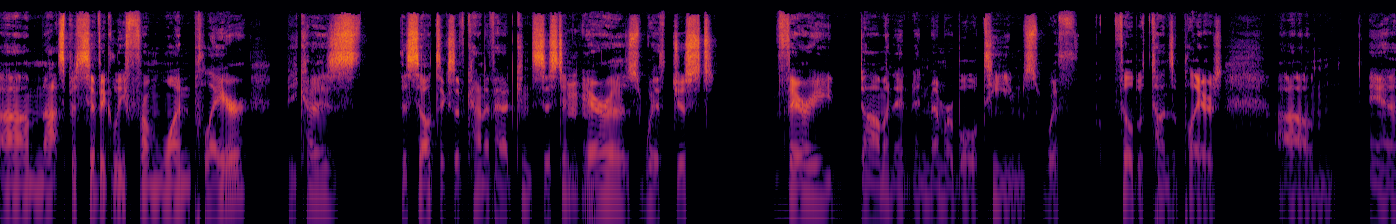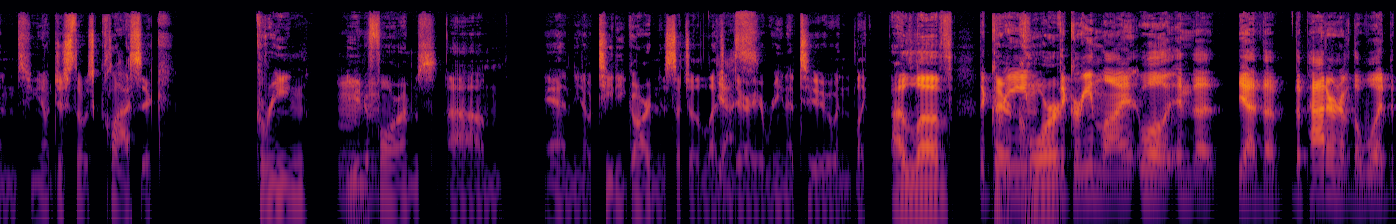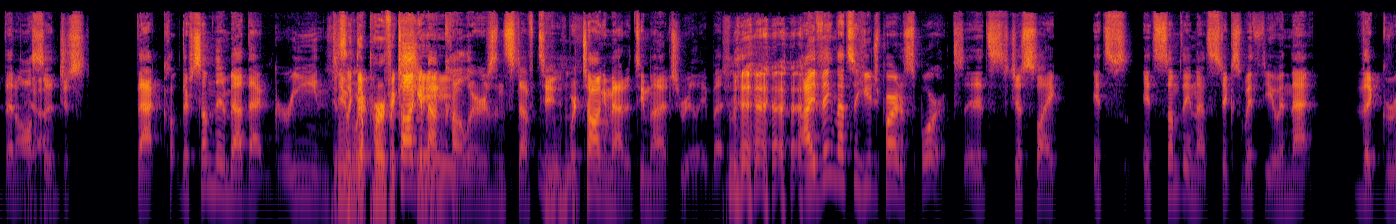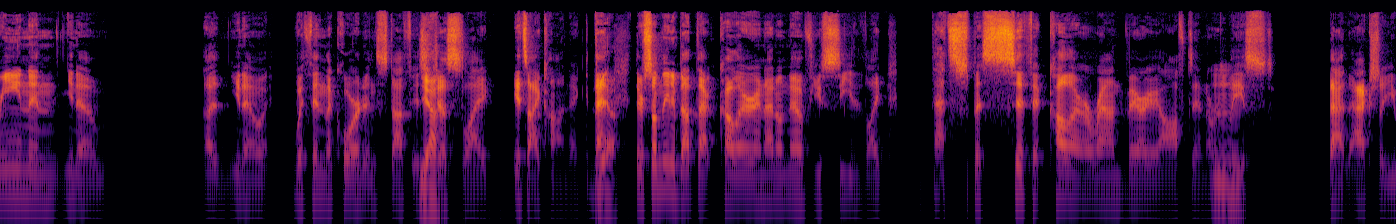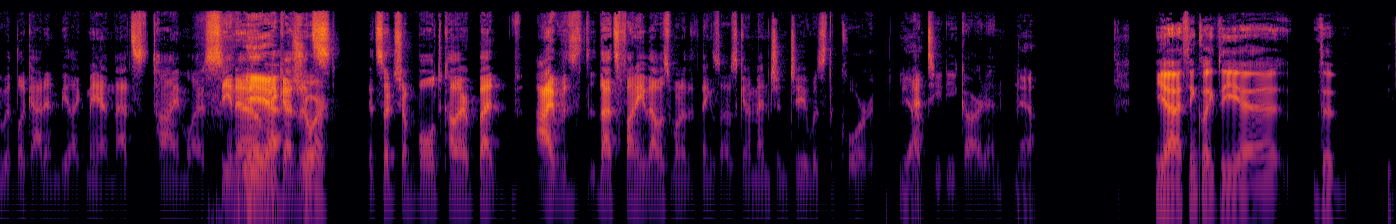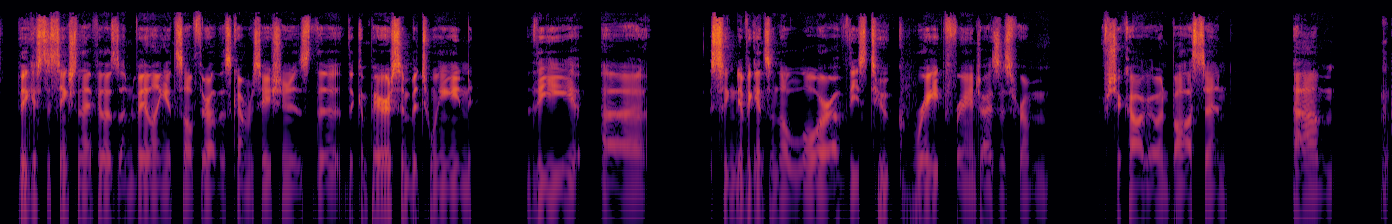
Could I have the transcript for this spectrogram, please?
Um, not specifically from one player, because the Celtics have kind of had consistent Mhm. eras with just very dominant and memorable teams with filled with tons of players. Um, and you know, just those classic green Mhm. uniforms. Um, and you know, TD Garden is such a legendary Yes. arena too. And like, I love the their green court. the green line well in the yeah the the pattern of the wood but then also just that co- there's something about that green It's like the perfect we're talking shade. about colors and stuff too Mhm. we're talking about it too much really but i think that's a huge part of sports it's just like it's it's something that sticks with you and that the green and you know uh you know within the court and stuff is Yeah. just like it's iconic that Yeah. there's something about that color and i don't know if you see like that specific color around very often or Mm. at least that actually you would look at it and be like man that's timeless you know Yeah, because sure. it's it's such a bold color. But i was that's funny that was one of the things i was going to mention too was the court yeah, at td garden. Yeah, Yeah, I think like the uh, the biggest distinction that I feel is unveiling itself throughout this conversation is the the comparison between the uh, significance and the lore of these two great franchises from Chicago and Boston. Um,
